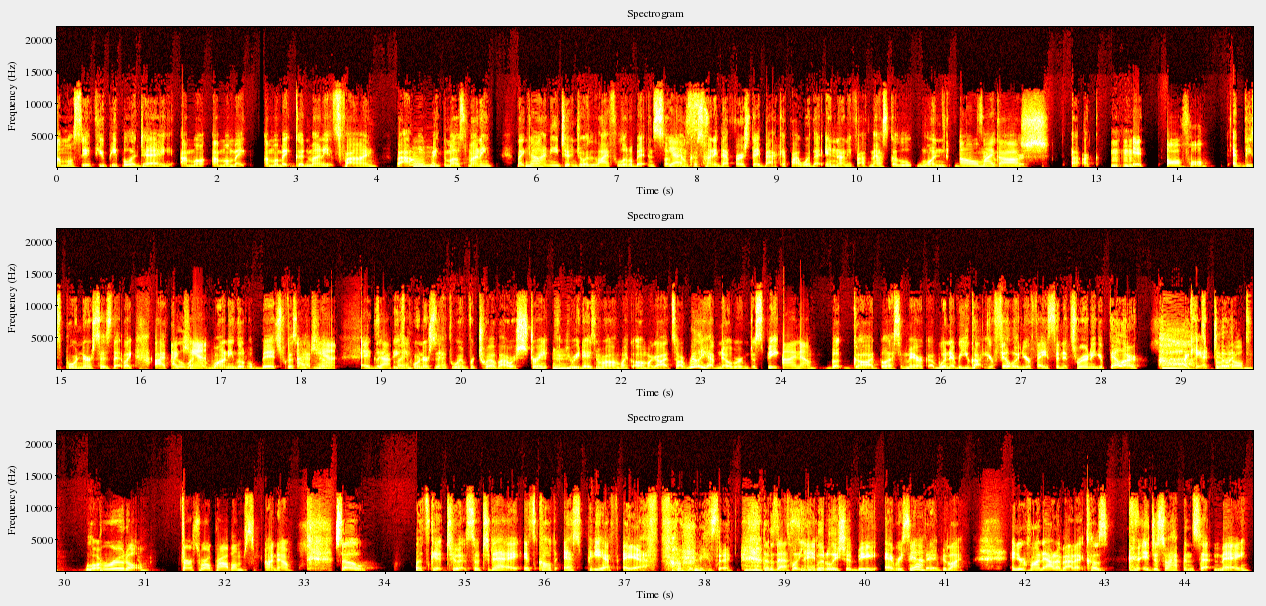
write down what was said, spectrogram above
I'm gonna see a few people a day. I'm gonna, I'm gonna make, I'm gonna make good money. It's fine, but I don't need Mhm. to make the most money. Like No. I need to enjoy life a little bit and slow down. Because, honey, that first day back, if I wore that N95 mask a little, one, Oh one my second longer, gosh. uh, I- mm-mm. Awful. And these poor nurses that like I I feel like a whiny little bitch because I, I have can't. no like, Exactly. these poor nurses have to wear them for 12 hours straight for Mm-mm. three days in a row. I'm like, oh my God. So I really have no room to speak. I know. But God bless America. Whenever you got your fill in your face and it's ruining your filler, ah, I can't do it. Lord, Brutal. First world problems. I know. So let's get to it. So today it's called SPFAF for a reason. Because that's what you literally should be every single Yeah. day of your life. And you're going to find out about it because it just so happens that May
